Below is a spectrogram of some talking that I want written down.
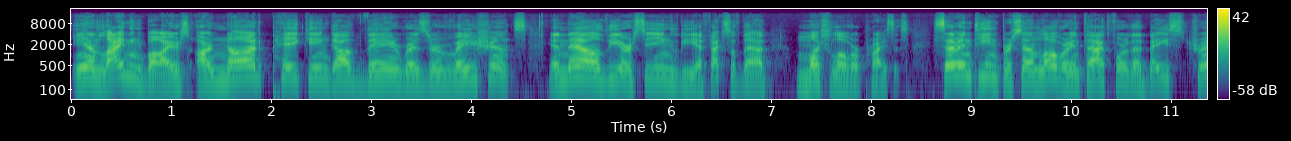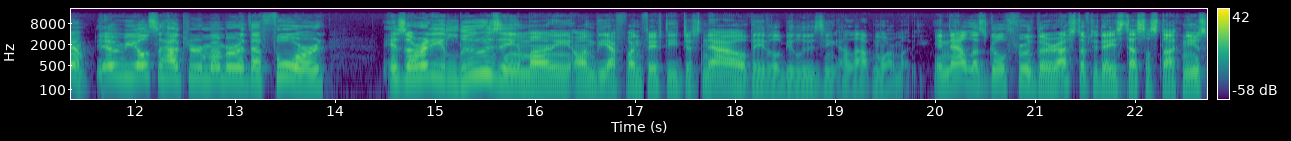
and Lightning buyers are not picking up their reservations. And now we are seeing the effects of that much lower prices. 17% lower, in fact, for the base trim. And we also have to remember that Ford is already losing money on the F-150, just now they will be losing a lot more money. And now let's go through the rest of today's Tesla stock news.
